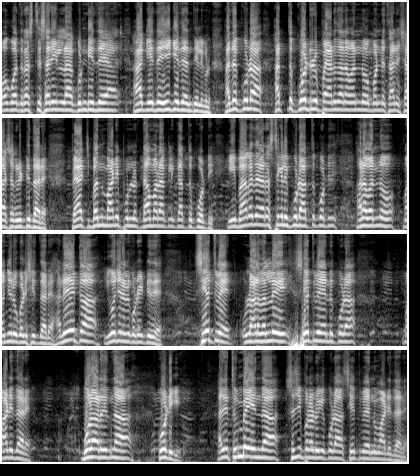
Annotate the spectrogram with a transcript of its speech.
ಹೋಗುವಂಥ ರಸ್ತೆ ಸರಿ ಇಲ್ಲ, ಗುಂಡಿದೆ, ಹಾಗಿದೆ, ಹೀಗಿದೆ ಅಂತ ಹೇಳಿಗಳು ಅದಕ್ಕೆ ಕೂಡ ಹತ್ತು ಕೋಟಿ ರೂಪಾಯಿ ಅನುದಾನವನ್ನು ಮೊನ್ನೆ ತಾನೇ ಶಾಸಕರು ಇಟ್ಟಿದ್ದಾರೆ. ಪ್ಯಾಚ್ ಬಂದ್ ಮಾಡಿ ಪುಣ್ಯ ಡಾಮರ್ ಹಾಕ್ಲಿಕ್ಕೆ ಹತ್ತು ಕೋಟಿ. ಈ ಭಾಗದ ರಸ್ತೆಗಳಿಗೆ ಕೂಡ ಹತ್ತು ಕೋಟಿ ಹಣವನ್ನು ಮಂಜೂರುಗೊಳಿಸಿದ್ದಾರೆ. ಅನೇಕ ಯೋಜನೆಗಳು ಕೂಡ ಇಟ್ಟಿದೆ. ಸೇತುವೆ, ಉಳ್ಳಾಳದಲ್ಲಿ ಸೇತುವೆಯನ್ನು ಕೂಡ ಮಾಡಿದ್ದಾರೆ. ಬೋಳಾರದಿಂದ ಕೋಡಿಗೆ ಅದೇ ತುಂಬೆಯಿಂದ ಸಜಿಪುರಡಿಗೆ ಕೂಡ ಸೇತುವೆಯನ್ನು ಮಾಡಿದ್ದಾರೆ.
